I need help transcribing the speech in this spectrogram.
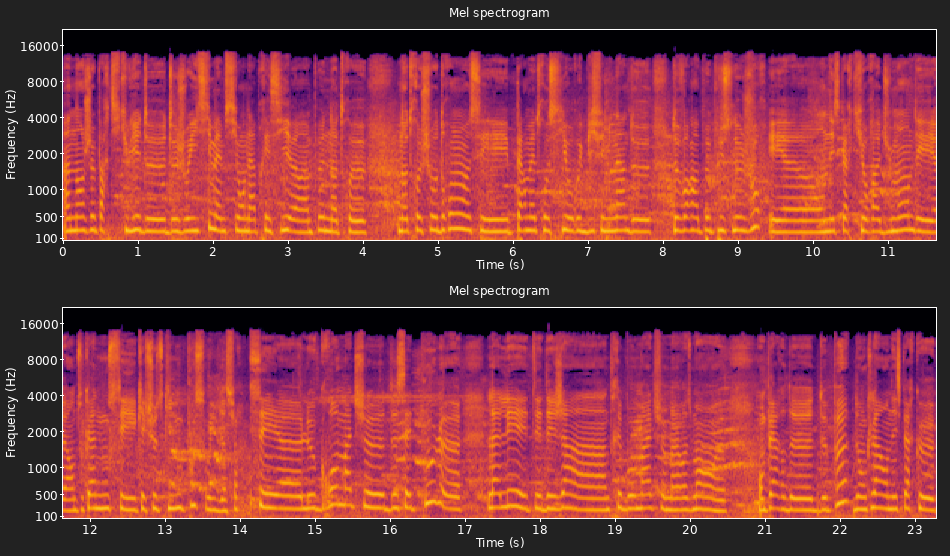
un enjeu particulier de, de, jouer ici, même si on apprécie un peu notre, notre chaudron. C'est permettre aussi au rugby féminin de, de voir un peu plus le jour. Et on espère qu'il y aura du monde. Et en tout cas, nous, c'est quelque chose qui nous pousse, oui, bien sûr. C'est le gros match de cette poule. L'aller était déjà un très beau match. Malheureusement, on perd de, de peu. Donc là, on espère que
